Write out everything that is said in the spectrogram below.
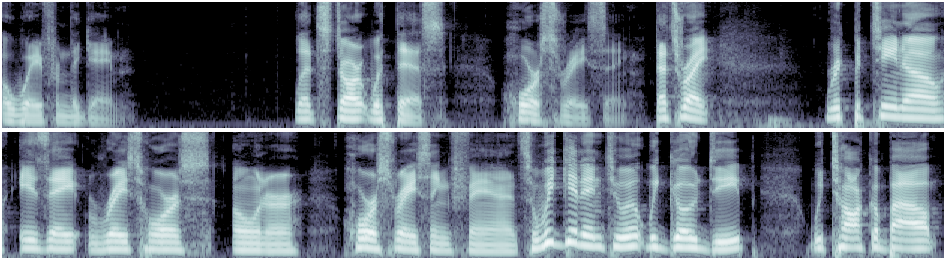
away from the game? Let's start with this horse racing. That's right. Rick Pitino is a racehorse owner, horse racing fan. So we get into it, we go deep, we talk about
